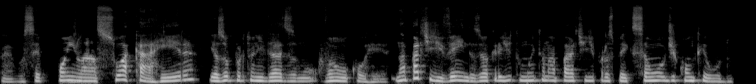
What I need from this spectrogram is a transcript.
Né? Você põe lá a sua carreira e as oportunidades vão ocorrer. Na parte de vendas, eu acredito muito na parte de prospecção ou de conteúdo.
